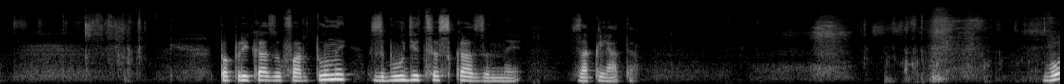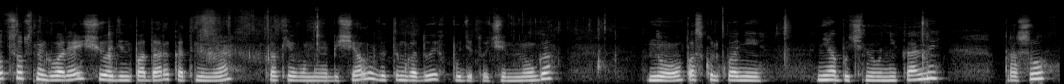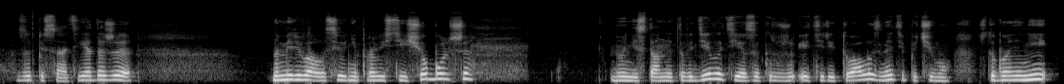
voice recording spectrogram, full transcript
По приказу фортуны сбудется сказанное, заклято. Вот, собственно говоря, еще один подарок от меня. Как я вам и обещала, в этом году их будет очень много. Но поскольку они необычный, уникальный, прошу записать. Я даже намеревалась сегодня провести еще больше, но не стану этого делать. Я загружу эти ритуалы. Знаете почему? Чтобы они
